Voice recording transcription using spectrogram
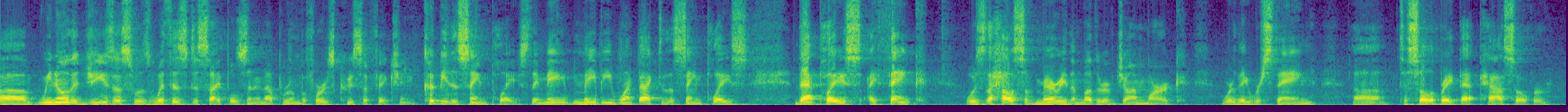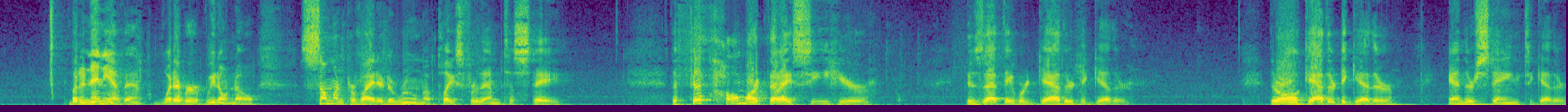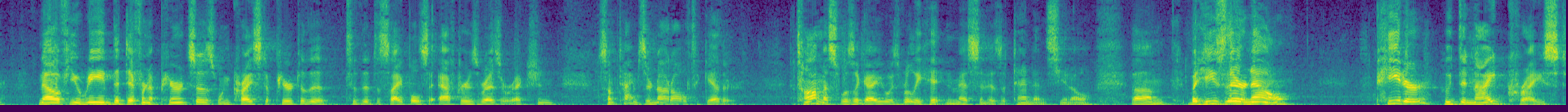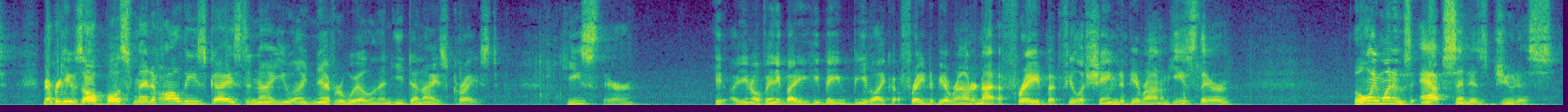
Uh, we know that Jesus was with his disciples in an upper room before his crucifixion. It could be the same place. They may maybe went back to the same place. That place, I think, was the house of Mary, the mother of John Mark, where they were staying uh, to celebrate that Passover. But in any event, whatever, we don't know, someone provided a room, a place for them to stay. The fifth hallmark that I see here is that they were gathered together. They're all gathered together and they're staying together. Now, if you read the different appearances when Christ appeared to the to the disciples after his resurrection, sometimes they're not all together. Thomas was a guy who was really hit and miss in his attendance, you know, um, but he's there now. Peter, who denied Christ, remember he was all boastful, man. If all these guys deny you, I never will, and then he denies Christ. He's there. You know, if anybody, he may be like afraid to be around, or not afraid, but feel ashamed to be around him. He's there. The only one who's absent is Judas.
